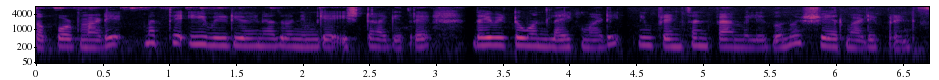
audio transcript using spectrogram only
ಸಪೋರ್ಟ್ ಮಾಡಿ. ಮತ್ತು ಈ ವಿಡಿಯೋ ಏನಾದರೂ ನಿಮಗೆ ಇಷ್ಟ ಆಗಿದ್ದರೆ ದಯವಿಟ್ಟು ಒಂದು ಲೈಕ್ ಮಾಡಿ. ನಿಮ್ಮ ಫ್ರೆಂಡ್ಸ್ ಆ್ಯಂಡ್ ಫ್ಯಾಮಿಲಿಗೂ ಶೇರ್ ಮಾಡಿ ಫ್ರೆಂಡ್ಸ್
